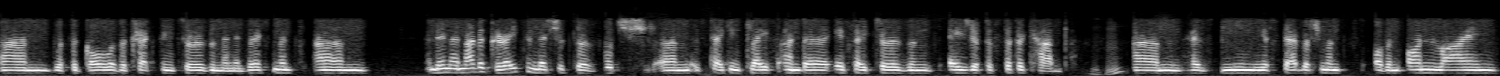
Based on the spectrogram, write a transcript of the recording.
um, with the goal of attracting tourism and investment. Um, and then another great initiative which um, is taking place under SA Tourism's Asia Pacific Hub mm-hmm. um, has been the establishment of an online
